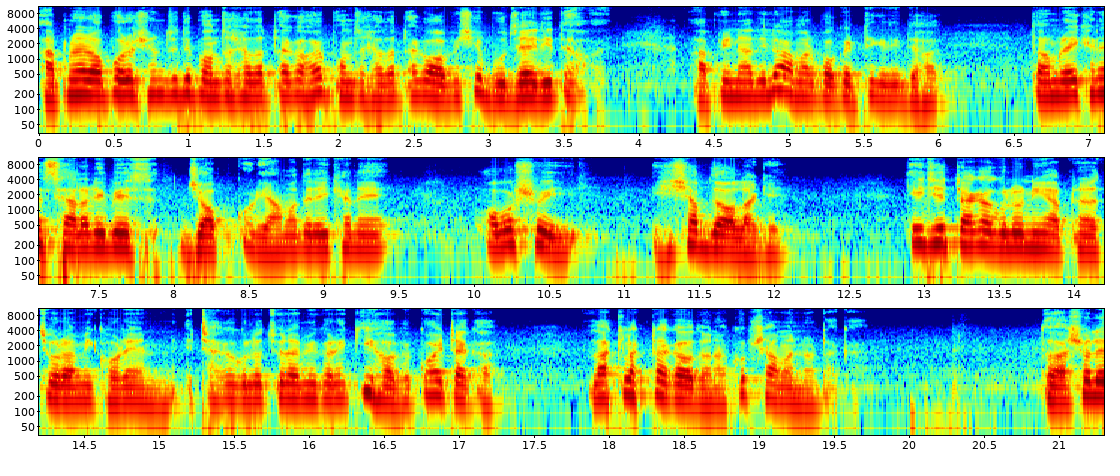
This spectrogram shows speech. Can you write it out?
আপনার অপারেশন যদি পঞ্চাশ হাজার টাকা হয়, পঞ্চাশ হাজার টাকা অবশ্যই বুঝাই দিতে হয়। আপনি না দিলেও আমার পকেট থেকে দিতে হয়। তো আমরা এখানে স্যালারি বেস জব করি। আমাদের এইখানে অবশ্যই হিসাব দেওয়া লাগে। এই যে টাকাগুলো নিয়ে আপনারা চোরামি করেন, এই টাকাগুলো চোরামি করে কি হবে? কয় টাকা? লাখ লাখ টাকাও দেয় না, খুব সামান্য টাকা। তো আসলে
